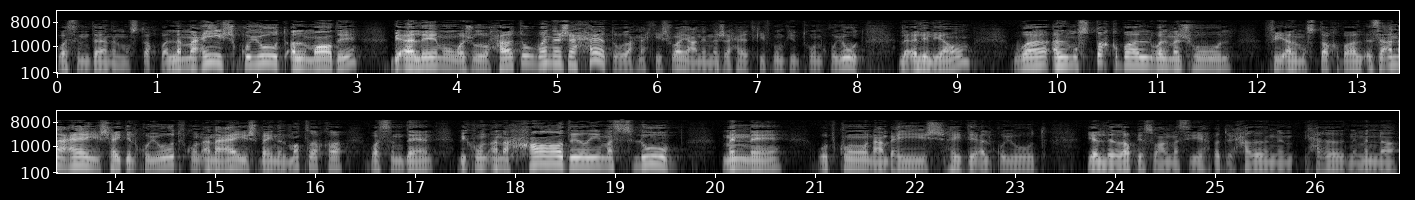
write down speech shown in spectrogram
وسندان المستقبل. لما أعيش قيود الماضي بآلامه وجروحاته ونجاحاته رح نحكي شوي عن النجاحات كيف ممكن تكون قيود لإلي اليوم والمستقبل والمجهول في المستقبل. إذا أنا عايش هيدي القيود بكون أنا عايش بين المطرقة والسندان بيكون أنا حاضري مسلوب مني وبكون عم بعيش هيدي القيود. يلي الرب يسوع المسيح بده يحررني يحررني منها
